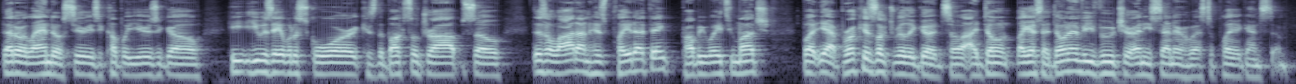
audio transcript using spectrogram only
that Orlando series a couple years ago. He he was able to score because the Bucks will drop. So there's a lot on his plate. I think probably way too much. But yeah, Brook has looked really good. So I don't, like I said, don't envy Vooch or any center who has to play against him.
